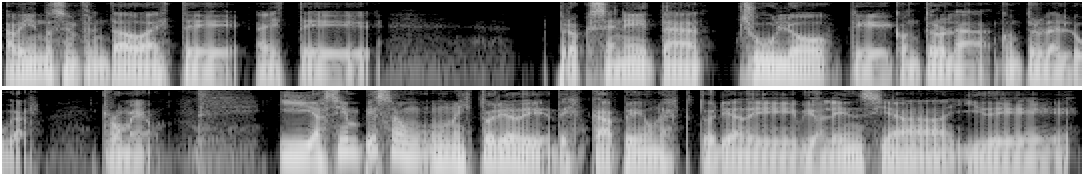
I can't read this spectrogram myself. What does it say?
habiéndose enfrentado a este, a este proxeneta chulo que controla, controla el lugar, Romeo. Y así empieza una historia de, escape, una historia de violencia y de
